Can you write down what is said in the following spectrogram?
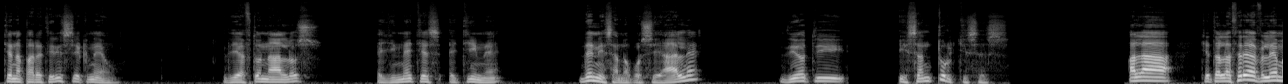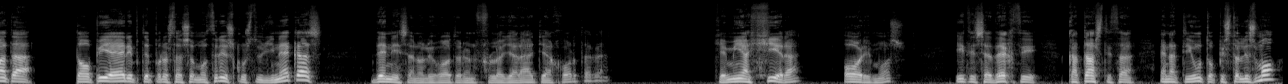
και να παρατηρήσει εκ νέου. Δι' αυτόν άλλος, οι γυναίκες εκείνε δεν ήσαν όπως οι άλλε, διότι ήσαν Τούρκισες. Αλλά και τα λαθρέα βλέμματα τα οποία έριπτε προς τα σωμοθρίσκους του γυναίκας δεν ήσαν ο λιγότερον φλογερά και αχόρταγα. Και μία χείρα, όριμος, ή της εδέχθη κατάστηθα εναντιούν το πιστολισμό,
